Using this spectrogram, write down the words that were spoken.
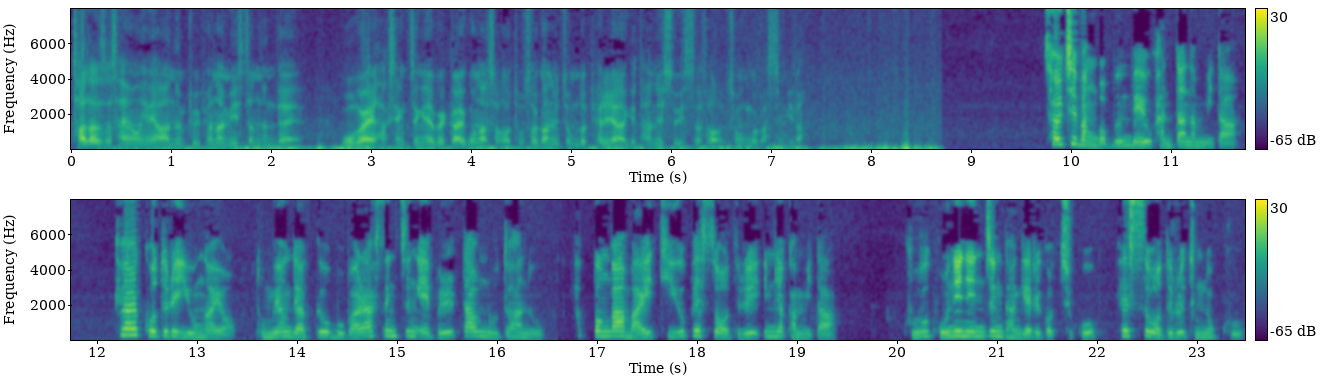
찾아서 사용해야 하는 불편함이 있었는데 모바일 학생증 앱을 깔고 나서 도서관을 좀 더 편리하게 다닐 수 있어서 좋은 것 같습니다. 설치 방법은 매우 간단합니다. QR코드를 이용하여 동명대학교 모바일 학생증 앱을 다운로드한 후 학번과 마이TU 패스워드를 입력합니다. 그 후 본인 인증 단계를 거치고 패스워드를 등록 후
